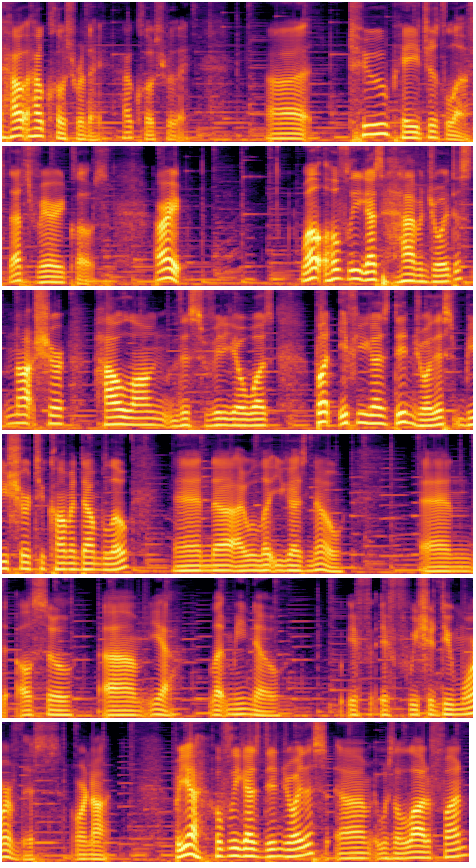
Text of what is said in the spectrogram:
how, how close were they? How close were they? Uh, two pages left. That's very close. All right. Well, hopefully you guys have enjoyed this. Not sure how long this video was, but if you guys did enjoy this, be sure to comment down below, and uh, I will let you guys know. And also, um, yeah, let me know if if we should do more of this or not. But yeah, hopefully you guys did enjoy this. Um, it was a lot of fun.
